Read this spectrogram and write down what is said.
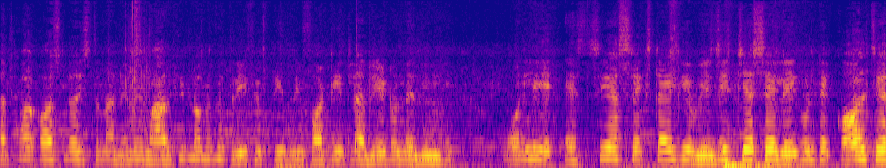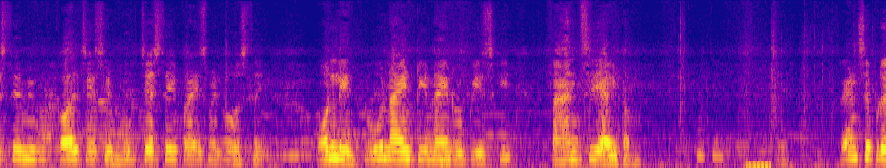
తక్కువ కాస్ట్లో ఇస్తున్నాను నేను మార్కెట్లో మీకు త్రీ ఫిఫ్టీ త్రీ ఫార్టీ ఇట్లా రేట్ ఉండే దీనికి. ఓన్లీ ఎస్సీఎస్ టెక్స్టైల్కి విజిట్ చేస్తే లేకుంటే కాల్ చేస్తే మీకు కాల్ చేసి బుక్ చేస్తే ఈ ప్రైస్ మీకు వస్తాయి. ఓన్లీ టూ నైంటీ నైన్ రూపీస్కి ఫ్యాన్సీ ఐటమ్ ఫ్రెండ్స్ ఇప్పుడు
